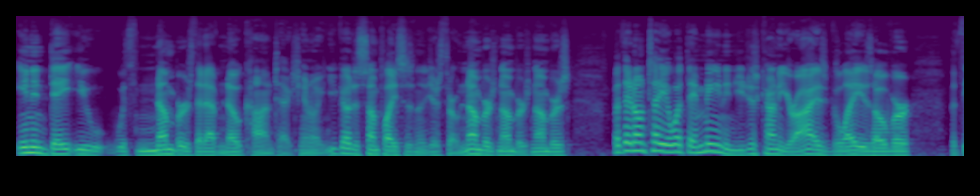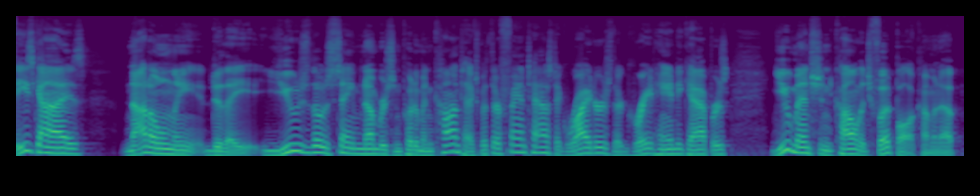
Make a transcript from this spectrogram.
inundate you with numbers that have no context. You know, you go to some places and they just throw numbers, numbers, numbers, but they don't tell you what they mean, and you just kind of your eyes glaze over. But these guys, not only do they use those same numbers and put them in context, but they're fantastic writers. They're great handicappers. You mentioned college football coming up.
